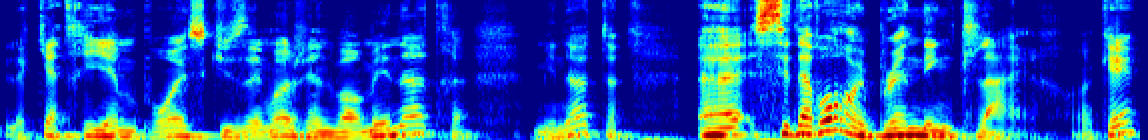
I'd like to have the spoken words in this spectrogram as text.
le quatrième point, excusez-moi, je viens de voir mes notes, mes notes c'est d'avoir un branding clair. OK?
